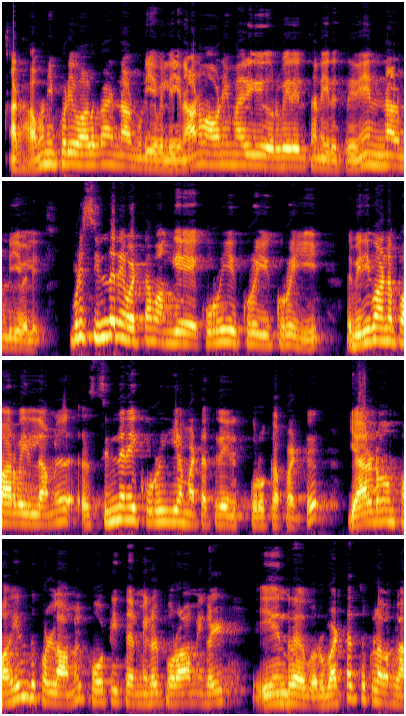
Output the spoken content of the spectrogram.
அட் அவன் இப்படி வாழ்கிறான் என்னால் முடியவில்லை. நானும் அவனை மாதிரி ஒரு வேலையில் தானே இருக்கிறேன் என்னால் முடியவில்லை. இப்படி சிந்தனை வட்டம் அங்கே குறுகி குறுகி குறுகி விரிவான பார்வை இல்லாமல் சிந்தனை குறுகிய மட்டத்திலே குறுக்கப்பட்டு யாரிடமும் பகிர்ந்து கொள்ளாமல் போட்டித்தன்மைகள் பொறாமைகள் என்ற ஒரு வட்டத்துக்குள் அவர்கள்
